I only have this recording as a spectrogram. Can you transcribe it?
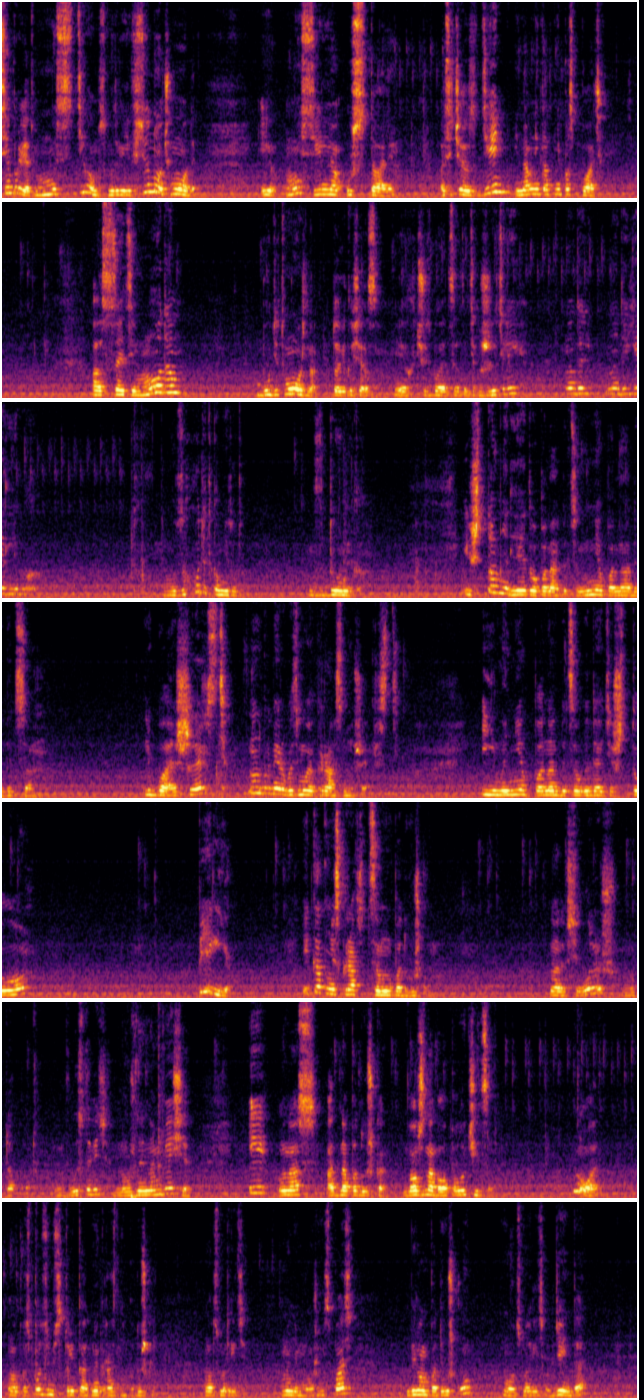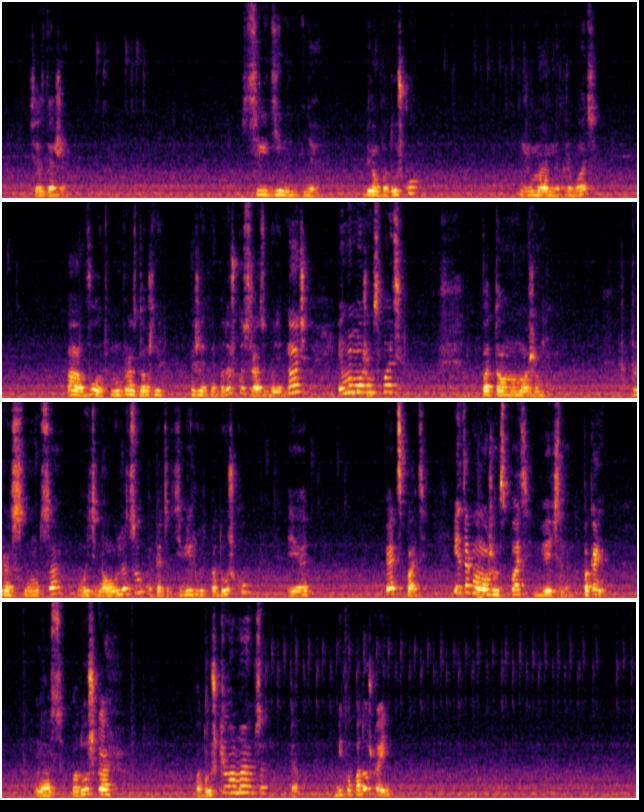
Всем привет! Мы с Стивом смотрели всю ночь моды, и мы сильно устали. А сейчас день, и нам никак не поспать. А с этим модом будет можно. Только сейчас я хочу избавиться от этих жителей надо... надоедливых. Вот заходит ко мне тут в домик. И что мне для этого понадобится? Мне понадобится любая шерсть. Ну, например, возьму я красную шерсть. И мне понадобится, угадайте, что? Перья. И как мне скрафтить саму подушку? Надо всего лишь вот так вот выставить нужные нам вещи. И у нас одна подушка должна была получиться. Ну ладно. Вот, воспользуемся только одной красной подушкой. Вот, смотрите, мы не можем спать. Берем подушку. Вот, смотрите, вот день, да? Сейчас даже середины дня. Берем подушку, нажимаем на кровать. А, вот, мы просто должны нажать на подушку, сразу будет ночь, и мы можем спать. Потом мы можем проснуться, выйти на улицу, опять активировать подушку и опять спать. И так мы можем спать вечно, пока у нас подушка, подушки ломаются. Так, битва подушкой.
